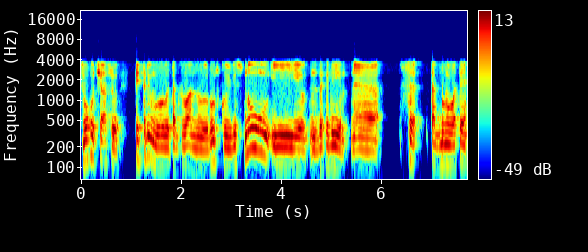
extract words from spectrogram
свого часу підтримували так звану руську весну і взагалі е, з так би мовити.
